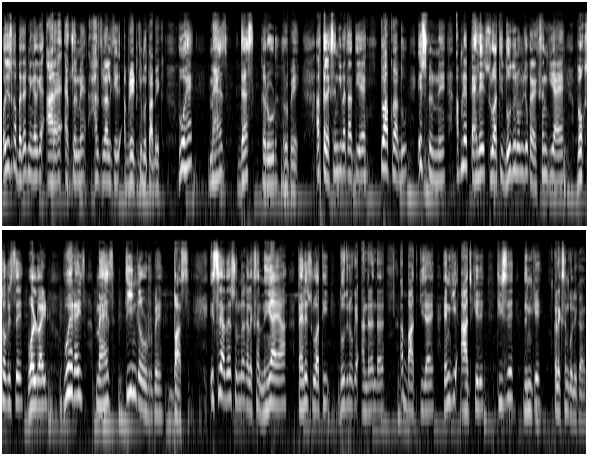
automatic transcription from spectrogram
और जिसका बजट निकल के आ रहा है एक्चुअल में, हाल फ़िलहाल की अपडेट के मुताबिक, वो है महज दस करोड़ रुपए। अब कलेक्शन की बात आती है तो आपको बता दूँ इस फ़िल्म ने अपने पहले शुरुआती दो दिनों में जो कलेक्शन किया है बॉक्स ऑफ़िस से वर्ल्ड वाइड वो है गाइज़ महज तीन करोड़ रुपए बस। इससे ज़्यादा इस फ़िल्म का कलेक्शन नहीं आया पहले शुरुआती दो दिनों के अंदर अंदर अब बात की जाए, यानी कि आज के तीसरे दिन के कलेक्शन को लेकर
